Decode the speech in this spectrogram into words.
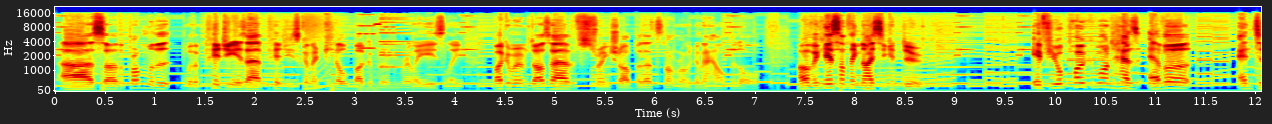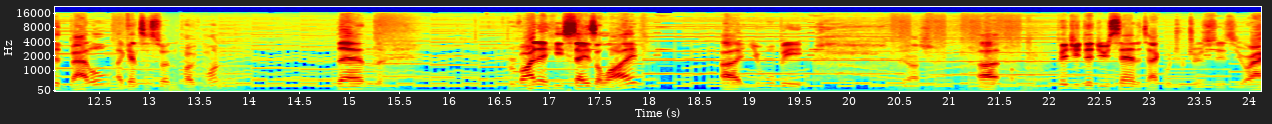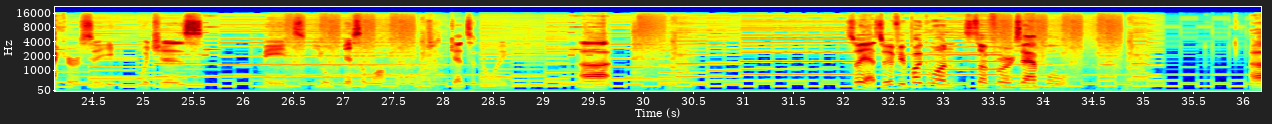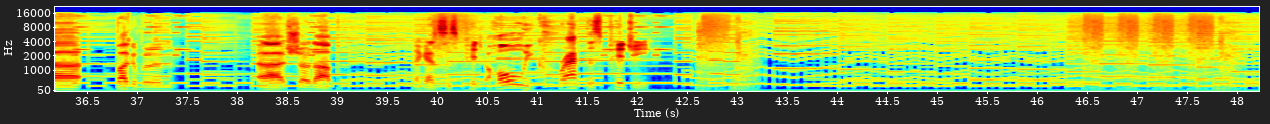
Uh, so the problem with a, with a Pidgey is that Pidgey's gonna kill Bugaboom really easily. Bugaboom does have String Shot, but that's not really gonna help at all. However, here's something nice you can do. If your Pokemon has ever entered battle against a certain Pokemon, then, provided he stays alive, uh, you will be... Gosh. Uh, Pidgey did use Sand Attack, which reduces your accuracy, which is... means you'll miss a lot more, which gets annoying. Uh, so yeah, so if your Pokemon... So for example... Uh, Bugaboom uh, showed up against this Pidgey. Holy crap, this Pidgey.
